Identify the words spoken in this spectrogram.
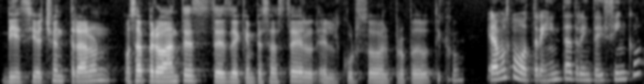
18 entraron, o sea, pero antes, desde que empezaste el, el curso del propedéutico. Éramos como 30, 35.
